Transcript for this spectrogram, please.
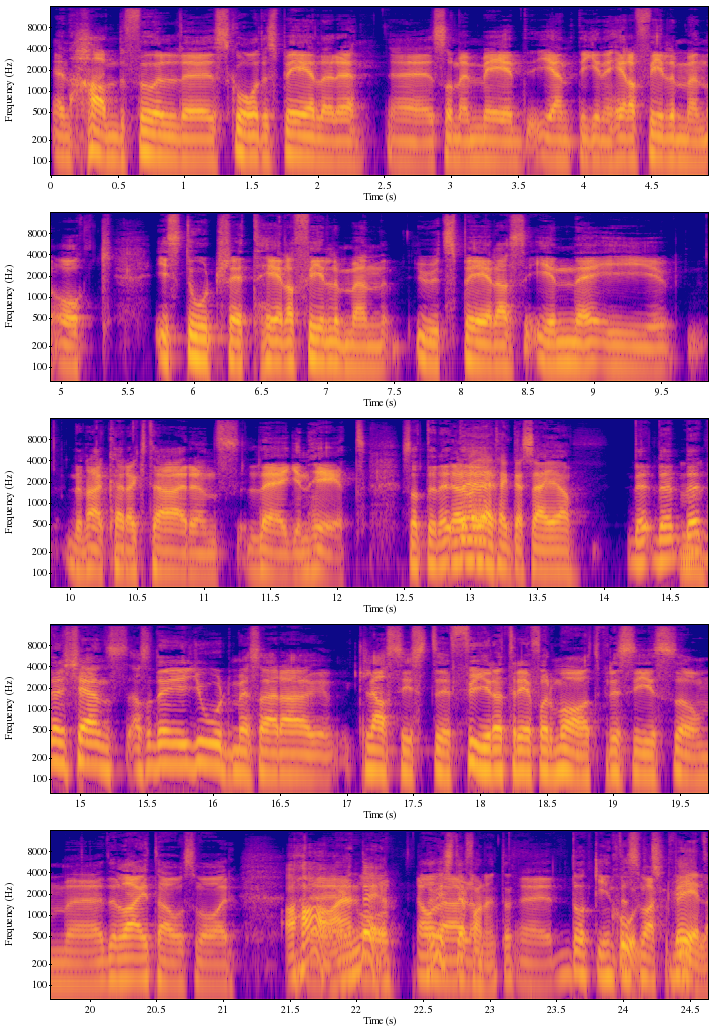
en handfull eh, skådespelare eh, som är med egentligen i hela filmen och i stort sett hela filmen utspelas inne i den här karaktärens lägenhet. Så att det, det, det var det jag tänkte säga. Den, den, mm. den, känns, alltså den är gjord med så här äh, klassiskt 4-3-format, precis som uh, The Lighthouse var. Aha, eh, en del? Ja, det visste jag fan inte. Eh, dock inte svartvit.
